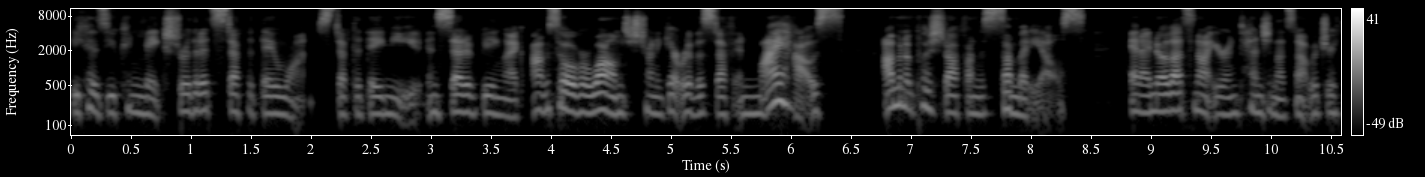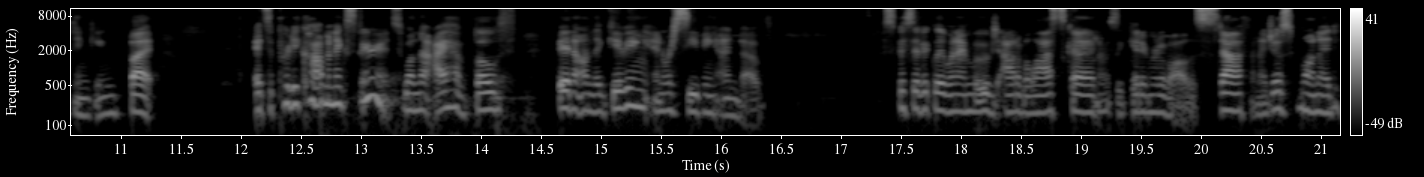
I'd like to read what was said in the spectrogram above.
because you can make sure that it's stuff that they want, stuff that they need, instead of being like, I'm so overwhelmed just trying to get rid of the stuff in my house. I'm going to push it off onto somebody else. And I know that's not your intention. That's not what you're thinking, but it's a pretty common experience, one that I have both been on the giving and receiving end of specifically when I moved out of Alaska and I was like getting rid of all this stuff. And I just wanted,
